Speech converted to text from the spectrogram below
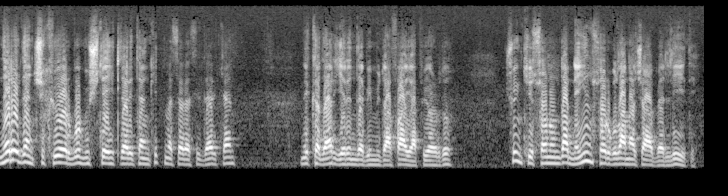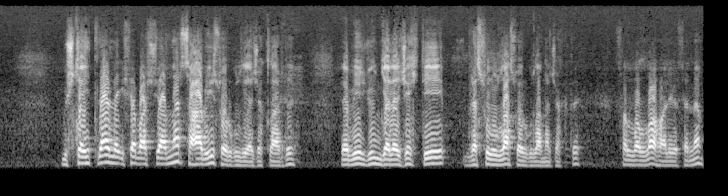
Nereden çıkıyor bu müştehitleri tenkit meselesi derken ne kadar yerinde bir müdafaa yapıyordu. Çünkü sonunda neyin sorgulanacağı belliydi. Müştehitlerle işe başlayanlar sahabeyi sorgulayacaklardı. Ve bir gün gelecekti, Resulullah sorgulanacaktı. Sallallahu aleyhi ve sellem.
